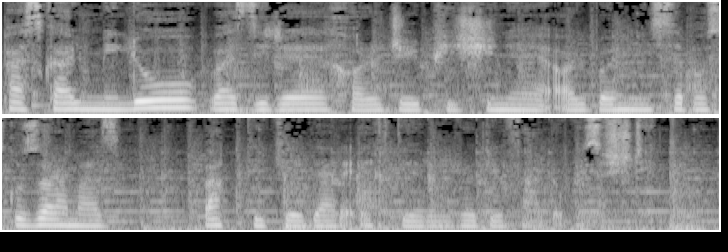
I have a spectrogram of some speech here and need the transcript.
پاسکال میلو وزیر خارجه پیشین آلبانی سپاسگزارم از وقتی که در اختیار رادیو فردا گذاشتید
